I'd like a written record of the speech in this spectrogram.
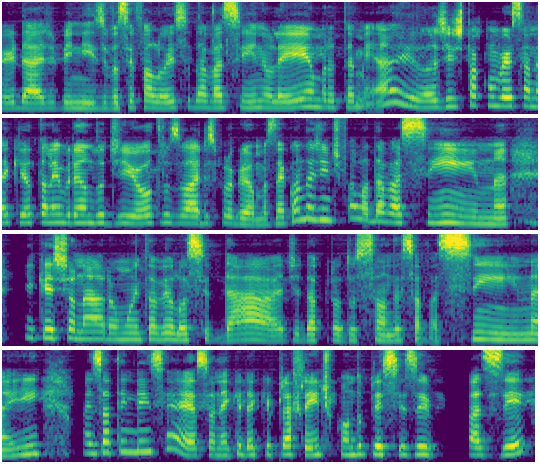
Verdade, Benício. Você falou isso da vacina, eu lembro também. Ai, a gente está conversando aqui, eu estou lembrando de outros vários programas, né? Quando a gente falou da vacina, e questionaram muito a velocidade da produção dessa vacina, e... mas a tendência é essa, né? Que daqui para frente, quando precise fazer,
